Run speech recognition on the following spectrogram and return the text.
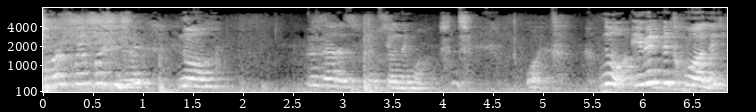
була своя квартира. Ну, ну зараз все нема. От. І він підходить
